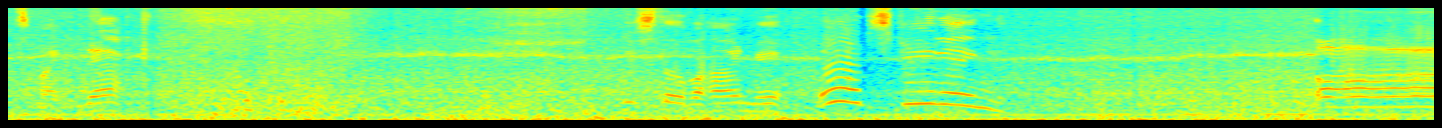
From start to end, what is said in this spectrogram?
it's my neck. He's still behind me. Oh, I'm speeding. Oh!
